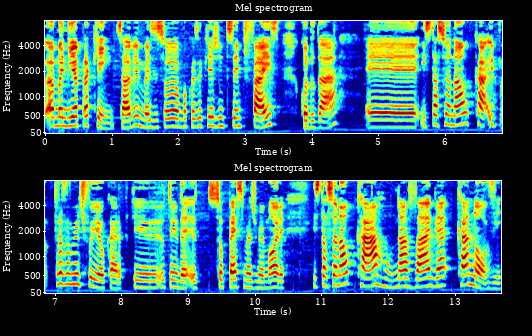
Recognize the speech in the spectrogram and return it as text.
a mania para quem, sabe? Mas isso é uma coisa que a gente sempre faz quando dá é, estacionar o carro. E provavelmente fui eu, cara, porque eu tenho eu sou péssima de memória. Estacionar o carro na vaga K9.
